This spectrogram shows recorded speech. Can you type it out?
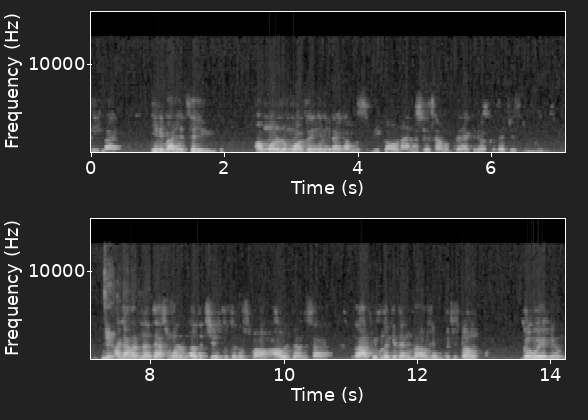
me. Like anybody will tell you, I'm one of the ones that anything I'm gonna speak on, 90 percent of the time I'm back it up because that's just me. Yeah. I got a. That's one of the other chips because I'm small. I always been on the side. A lot of people look at that and be like, okay, we're just gonna go at him.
